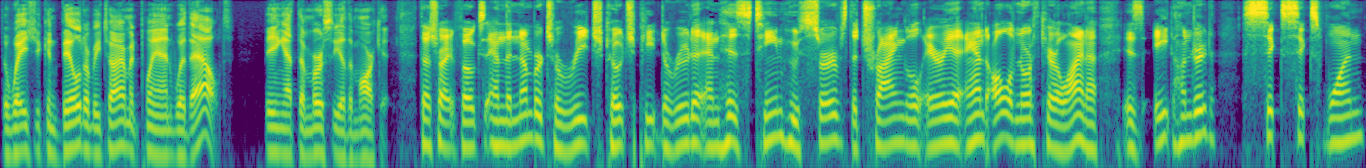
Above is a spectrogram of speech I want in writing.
the ways you can build a retirement plan without being at the mercy of the market. That's right, folks. And the number to reach Coach Pete D'Arruda and his team, who serves the Triangle area and all of North Carolina, is 800 661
